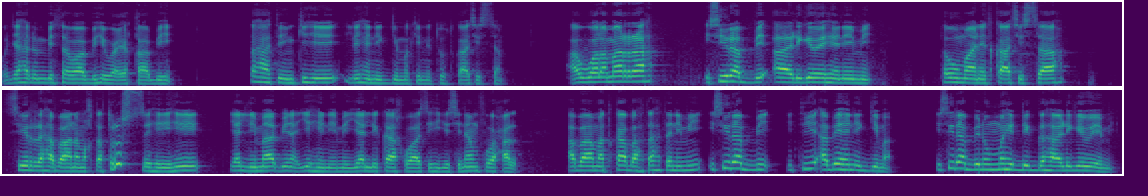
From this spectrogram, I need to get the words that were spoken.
وجهل بثوابه وعقابه. تهاتنكه لهنج مكين تتكاسسم أول مرة هنيمي تومانت كاسسا سر هبانا مختترس هي يلي ما بنا يهنيمي يلي كاخواسه يسنن فوحل أبا متكابه تهتنمي إسي ربي إتي أبيه نجما إسي ربي نمه الدقها لقويمي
